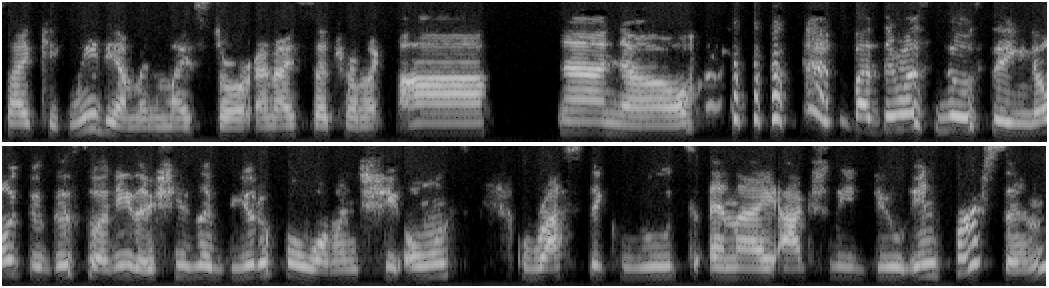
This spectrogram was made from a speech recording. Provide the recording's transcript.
psychic medium in my store." And I said to her, "I'm like, ah, nah, no. but there was no saying no to this one either. She's a beautiful woman. She owns Rustic Roots, and I actually do in person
